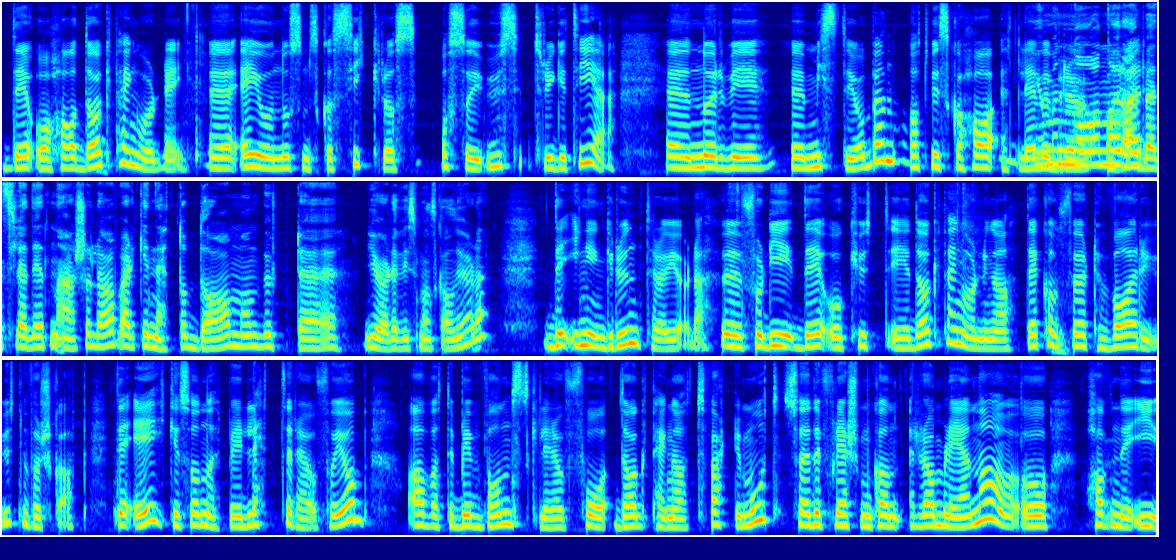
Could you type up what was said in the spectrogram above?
Det å ha dagpengeordning eh, er jo noe som skal sikre oss også i utrygge tider, eh, når vi eh, mister jobben, at vi skal ha et levebrød. Jo, men nå når arbeidsledigheten er så lav, er det ikke nettopp da man burde gjøre det hvis man skal gjøre det? Det er ingen grunn til å gjøre det. Fordi det å kutte i dagpengeordninga, det kan føre til varig utenforskap. Det er ikke sånn at det blir lettere å få jobb av at det blir vanskeligere å få dagpenger. Tvert imot så er det flere som kan ramle gjennom og havne i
